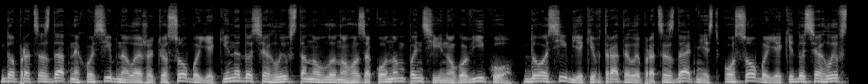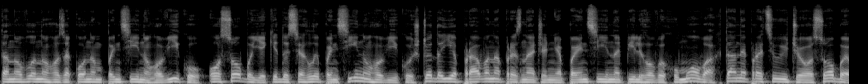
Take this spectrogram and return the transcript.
До працездатних осіб належать особи, які не досягли встановленого законом пенсійного віку, до осіб, які втратили працездатність, особи, які досягли встановленого законом пенсійного віку, особи, які досягли пенсійного віку, що дає право на призначення пенсії на пільгових умовах, та непрацюючі особи,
